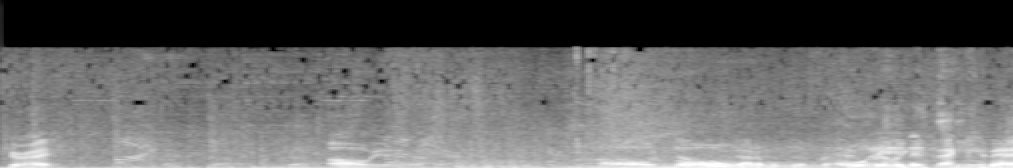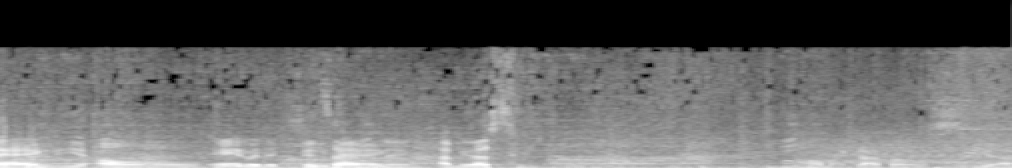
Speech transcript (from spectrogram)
You're right? Oh, yeah, yeah. Oh no! got him with the oh, really, and a tea bag. Oh, And with a tea it's bag. happening. I mean, that's. Oh my god, that was. Yeah.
